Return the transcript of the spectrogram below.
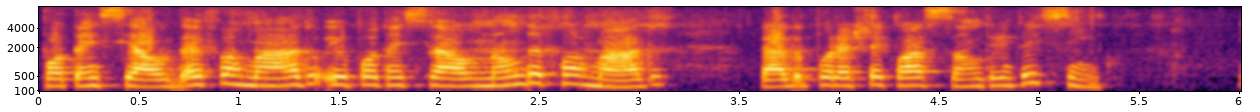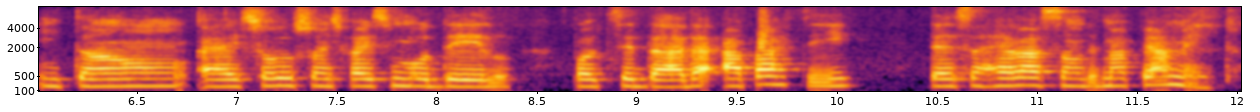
potencial deformado e o potencial não deformado, dado por esta equação 35. Então, as soluções para esse modelo pode ser dada a partir dessa relação de mapeamento.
